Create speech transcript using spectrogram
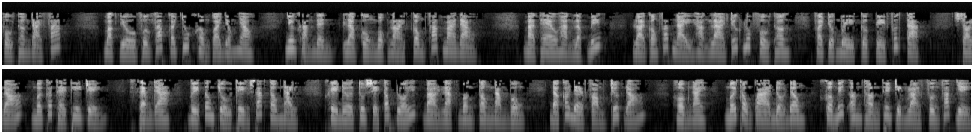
phụ thân đại pháp. Mặc dù phương pháp có chút không qua giống nhau, nhưng khẳng định là cùng một loại công pháp ma đạo. Mà theo hàng lập biết, loại công pháp này hẳn là trước lúc phụ thân phải chuẩn bị cực kỳ phức tạp, sau đó mới có thể thi triển. Xem ra, vị tông chủ thiên sát tông này, khi đưa tu sĩ tóc rối vào Lạc Vân Tông nằm vùng, đã có đề phòng trước đó. Hôm nay, mới thông qua độ đông, không biết âm thầm thi triển loại phương pháp gì,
